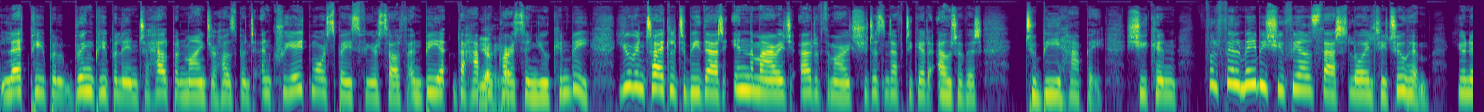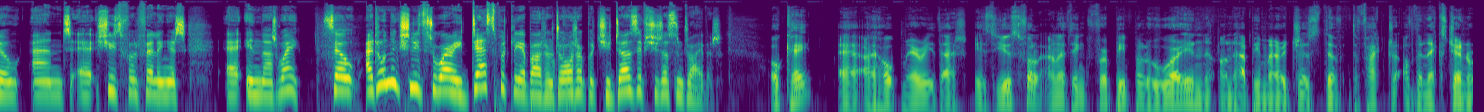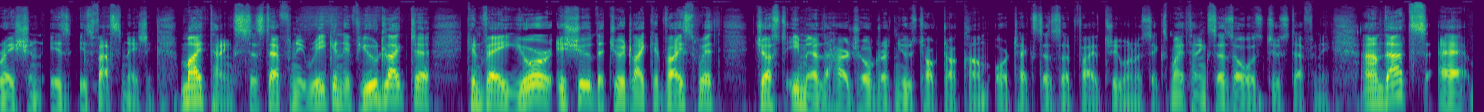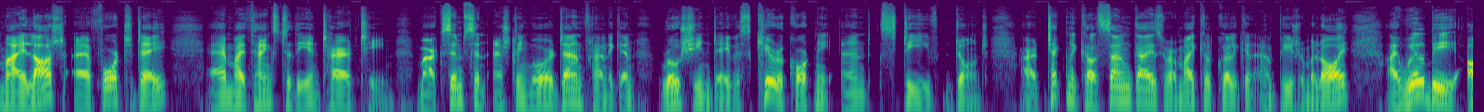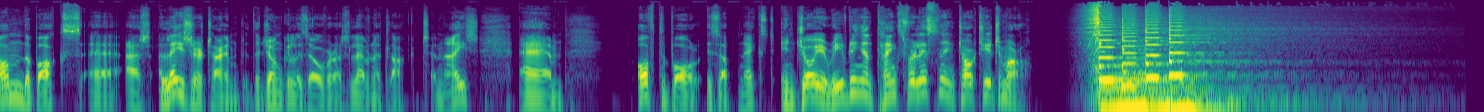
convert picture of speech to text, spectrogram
Let people bring people in to help and mind your husband and create more space for yourself and be the happy Yeah, yeah. person you can be. You're entitled to be that in the marriage, out of the marriage. She doesn't have to get out of it to be happy. She can fulfill, maybe she feels that loyalty to him, you know, and uh, she's fulfilling it uh, in that way. So I don't think she needs to worry desperately about her daughter, but she does if she doesn't drive it. Okay. Uh, I hope, Mary, that is useful. And I think for people who were in unhappy marriages, the the factor of the next generation is is fascinating. My thanks to Stephanie Regan. If you'd like to convey your issue that you'd like advice with, just email the hard at newstalk.com or text us at 53106. My thanks, as always, to Stephanie. And that's uh, my lot uh, for today. Uh, my thanks to the entire team Mark Simpson, Ashling Moore, Dan Flanagan, Roisin Davis, Kira Courtney, and Steve Daunt. Our technical sound guys were Michael Quilligan and Peter Malloy. I will be on the box uh, at a later time. The jungle is over at 11 o'clock tonight. Um, off the ball is up next. Enjoy your evening and thanks for listening. Talk to you tomorrow.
